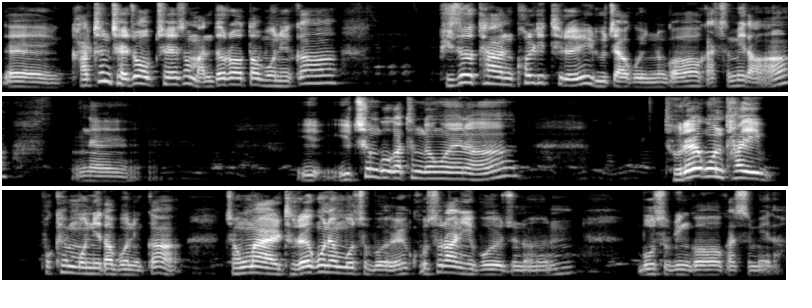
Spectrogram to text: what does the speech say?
네, 같은 제조업체에서 만들었다 보니까 비슷한 퀄리티를 유지하고 있는 것 같습니다. 네. 이, 이 친구 같은 경우에는 드래곤 타입 포켓몬이다 보니까 정말 드래곤의 모습을 고스란히 보여주는 모습인 것 같습니다.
